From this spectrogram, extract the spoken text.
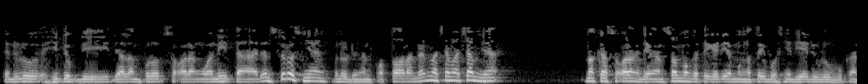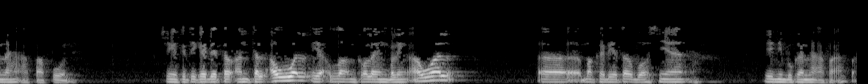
dan dulu hidup di dalam perut seorang wanita dan seterusnya penuh dengan kotoran dan macam-macamnya. Maka seorang jangan sombong ketika dia mengetahui bahwasanya dia dulu bukanlah apa pun. Sehingga ketika dia tahu antal awal, ya Allah engkau lah yang paling awal, uh, maka dia tahu bahwasanya ini bukanlah apa-apa.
